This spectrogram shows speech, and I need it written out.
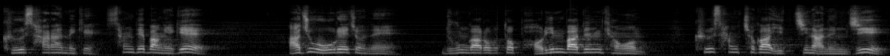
그 사람에게 상대방에게 아주 오래전에 누군가로부터 버림받은 경험 그 상처가 있진 않은지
